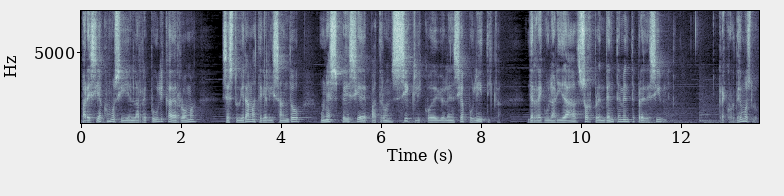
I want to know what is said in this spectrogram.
parecía como si en la República de Roma se estuviera materializando una especie de patrón cíclico de violencia política, de regularidad sorprendentemente predecible. Recordémoslo.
